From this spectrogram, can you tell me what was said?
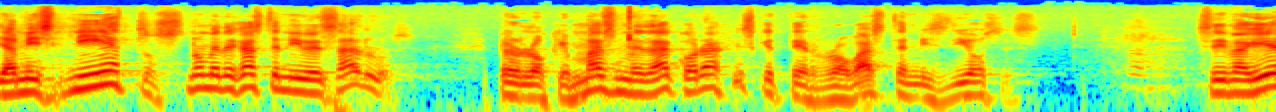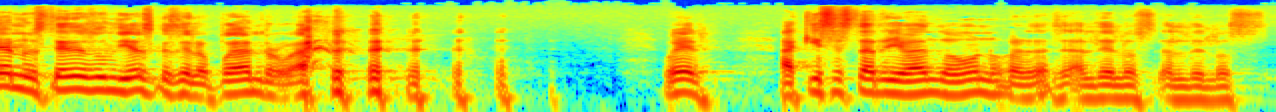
y a mis nietos, no me dejaste ni besarlos. Pero lo que más me da coraje es que te robaste mis dioses. ¿Se imaginan ustedes un Dios que se lo puedan robar? bueno, Aquí se están llevando uno, ¿verdad? Al de los, al de los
